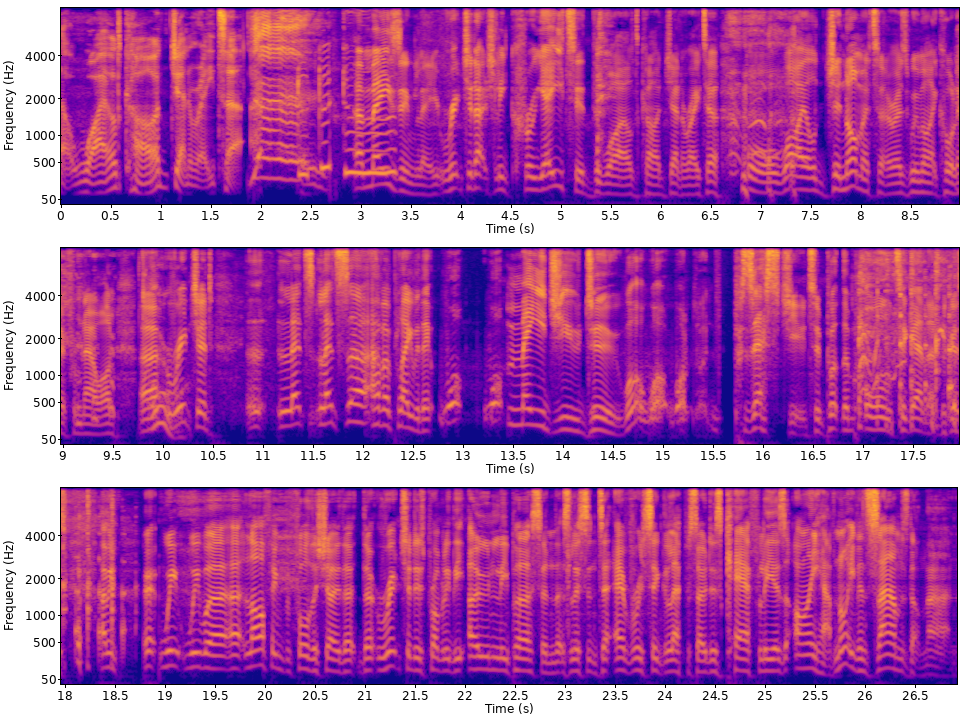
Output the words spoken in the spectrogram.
the wildcard generator. Yay! Amazingly, Richard actually created the wildcard generator, or wild genometer, as we might call it from now on. Uh, Richard, uh, let's let's uh, have a play with it. What what made you do? What what what possessed you to put them all together? Because I mean, uh, we we were uh, laughing before the show that that Richard is probably the only person that's listened to every single episode as carefully as I have. Not even Sam's done that.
